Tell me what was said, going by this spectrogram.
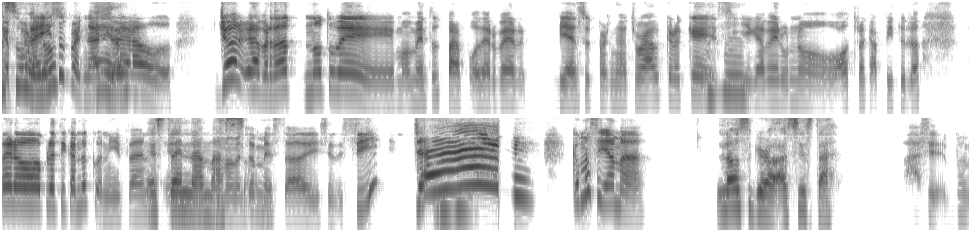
que por ahí Supernatural. Yo, la verdad, no tuve momentos para poder ver bien Supernatural. Creo que Ujú. llegué a ver uno u otro capítulo. Pero platicando con Ethan, Está en un momento me estaba diciendo, ¿sí? ¡Ya! ¿Cómo se llama? Lost Girl, así está. Ah, sí, pues,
